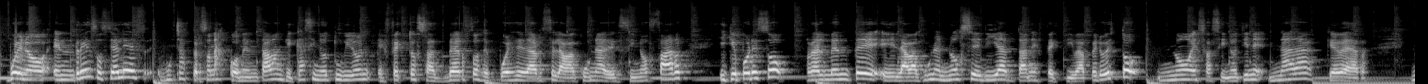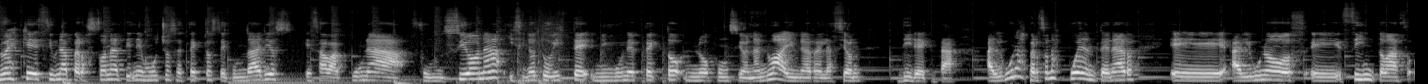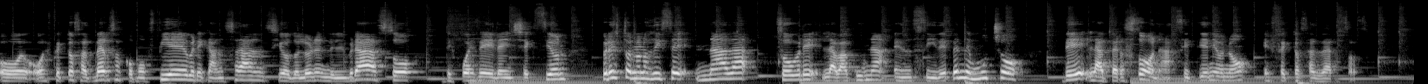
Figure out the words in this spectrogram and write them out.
Bueno, en redes sociales muchas personas comentaban que casi no tuvieron efectos adversos después de darse la vacuna de Sinopharm y que por eso realmente eh, la vacuna no sería tan efectiva. Pero esto no es así, no tiene nada que ver. No es que si una persona tiene muchos efectos secundarios, esa vacuna funciona y si no tuviste ningún efecto, no funciona. No hay una relación directa algunas personas pueden tener eh, algunos eh, síntomas o, efectos adversos como fiebre, cansancio, dolor en el brazo después de la inyección, pero esto no nos dice nada sobre la vacuna en sí. Depende mucho de la persona si tiene o no efectos adversos.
